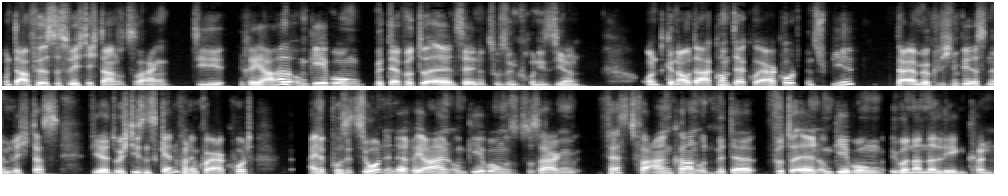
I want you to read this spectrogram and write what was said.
Und dafür ist es wichtig, dann sozusagen die reale Umgebung mit der virtuellen Szene zu synchronisieren. Und genau da kommt der QR-Code ins Spiel. Da ermöglichen wir es nämlich, dass wir durch diesen Scan von dem QR-Code eine Position in der realen Umgebung sozusagen fest verankern und mit der virtuellen Umgebung übereinander legen können.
